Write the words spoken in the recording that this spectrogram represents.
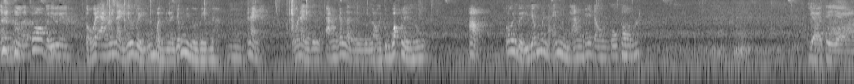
có vị liền. Cái ăn cái này cái vị của mình là giống như người Việt nè. Ừ. cái này cái này ăn cái là loại Trung Quốc liền luôn. À, có cái vị giống như nãy mình ăn cái đâu câu tôm á. Giờ thì à,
